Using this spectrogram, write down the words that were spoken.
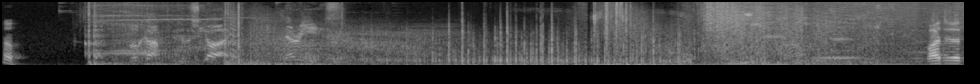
Oh, Look up to the sky. There he is. Why did it...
